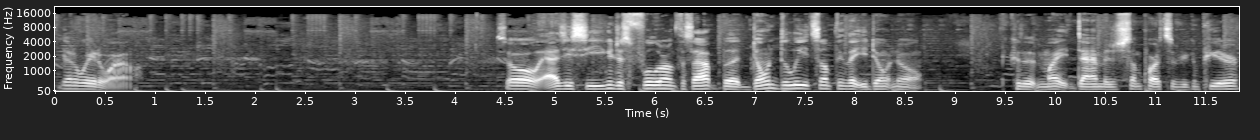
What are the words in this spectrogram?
You gotta wait a while. So as you see, you can just fool around with this app, but don't delete something that you don't know. Because it might damage some parts of your computer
